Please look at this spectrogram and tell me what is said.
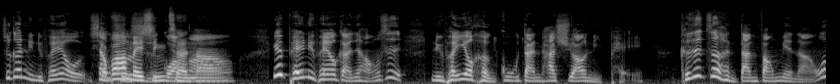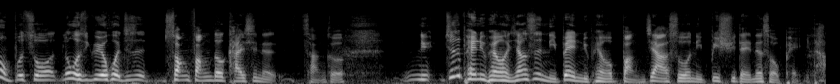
就跟你女朋友相处、啊。搞不好没行程啊。因为陪女朋友感觉好像是女朋友很孤单，她需要你陪。可是这很单方面啊，为什么不说？如果是约会，就是双方都开心的场合。女就是陪女朋友，很像是你被女朋友绑架，说你必须得那时候陪她。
